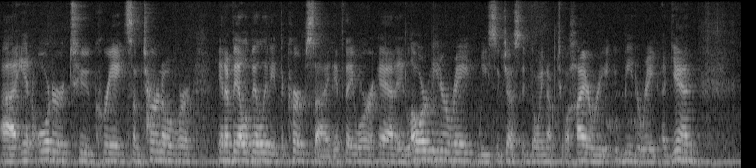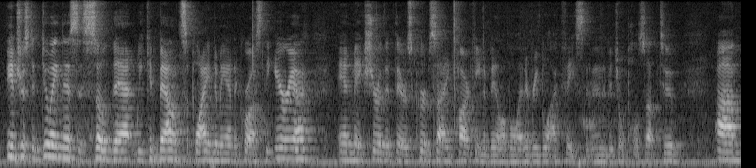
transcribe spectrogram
uh, in order to create some turnover and availability at the curbside. If they were at a lower meter rate, we suggested going up to a higher rate, meter rate again. The interest in doing this is so that we can balance supply and demand across the area and make sure that there's curbside parking available at every block face that an individual pulls up to. Um,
